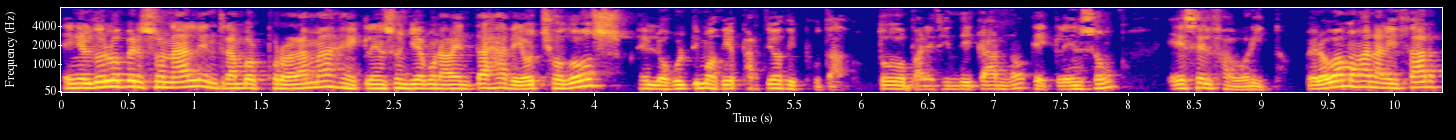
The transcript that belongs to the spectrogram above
En el duelo personal entre ambos programas, eh, Clemson lleva una ventaja de 8-2 en los últimos 10 partidos disputados. Todo parece indicar ¿no? que Clemson es el favorito. Pero vamos a analizar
